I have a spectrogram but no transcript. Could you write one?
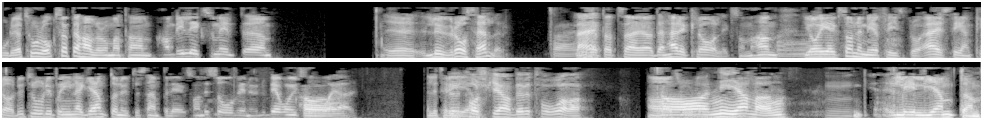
ord. Jag tror också att det handlar om att han, han vill liksom inte eh, lura oss heller. Nej. Vet att säga, den här är klar liksom. Han, Mm. jag och Eriksson är mer frispråk, är stenklar. Du trodde ju på Inagento nu till exempel Eriksson. Det såg vi nu. Nu blev hon ju Ja. tvåa här. Eller trea. torskade han, blev tvåa va? Ja, Ja, nian vann. Mm. Lill-jämten.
